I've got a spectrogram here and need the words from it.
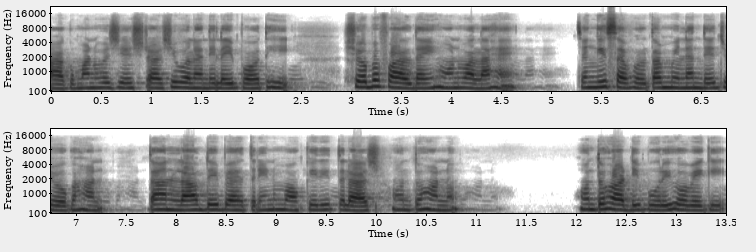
ਆਗਮਨ ਵਿਸ਼ੇਸ਼ ਰਾਸ਼ੀ ਵਾਲਿਆਂ ਦੇ ਲਈ ਬਹੁਤ ਹੀ ਸ਼ੁਭ ਫਲਦਾਈ ਹੋਣ ਵਾਲਾ ਹੈ। ਚੰਗੀ ਸਫਲਤਾ ਮਿਲਣ ਦੇ ਯੋਗ ਹਨ। ਧਨ ਲਾਭ ਦੇ ਬਿਹਤਰੀਨ ਮੌਕੇ ਦੀ ਤਲਾਸ਼ ਹੁਣ ਤੁਹਾਨੂੰ ਹੁਣ ਤੁਹਾਡੀ ਪੂਰੀ ਹੋਵੇਗੀ।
